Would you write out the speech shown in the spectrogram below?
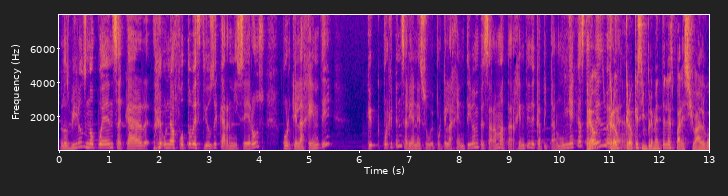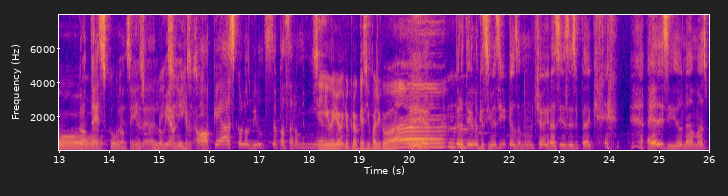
Los Beatles no pueden sacar una foto vestidos de carniceros porque la gente... ¿qué- ¿Por qué pensarían eso, güey? Porque la gente iba a empezar a matar gente y decapitar muñecas, tal Creo, vez, güey. creo, que simplemente les pareció algo grotesco, güey. sí, o sea, grotesco, lo vieron y dijeron, sí, oh, qué asco, los Beatles se pasaron de mierda. Sí, güey, yo, yo creo que sí fue así como. ah, mm, Pero mm. te digo, lo que sí me sigue causando mucha gracia es ese pedo que haya decidido nada más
